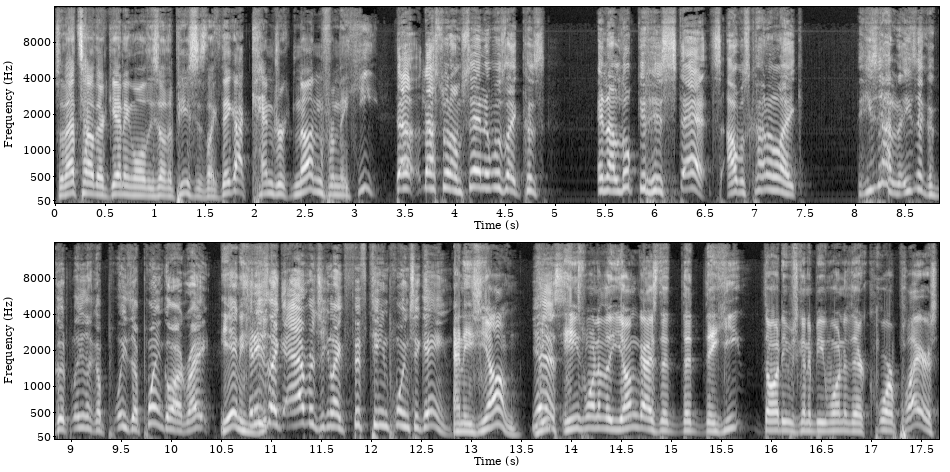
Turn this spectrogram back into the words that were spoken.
So that's how they're getting all these other pieces. Like they got Kendrick Nunn from the Heat. That, that's what I'm saying. It was like because, and I looked at his stats. I was kind of like, he's not. He's like a good. He's like a. He's a point guard, right? Yeah, and and he's- he's, like averaging like 15 points a game. and he's young. He- Yes. he's one of the young guys that, that the Heat thought he was going to be one of their core players.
